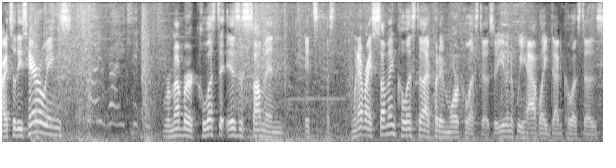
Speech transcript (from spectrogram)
Alright, so these Harrowings, remember, Kalista is a summon. It's a, Whenever I summon Kalista, I put in more Kalista. So even if we have, like, dead Kalistas,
